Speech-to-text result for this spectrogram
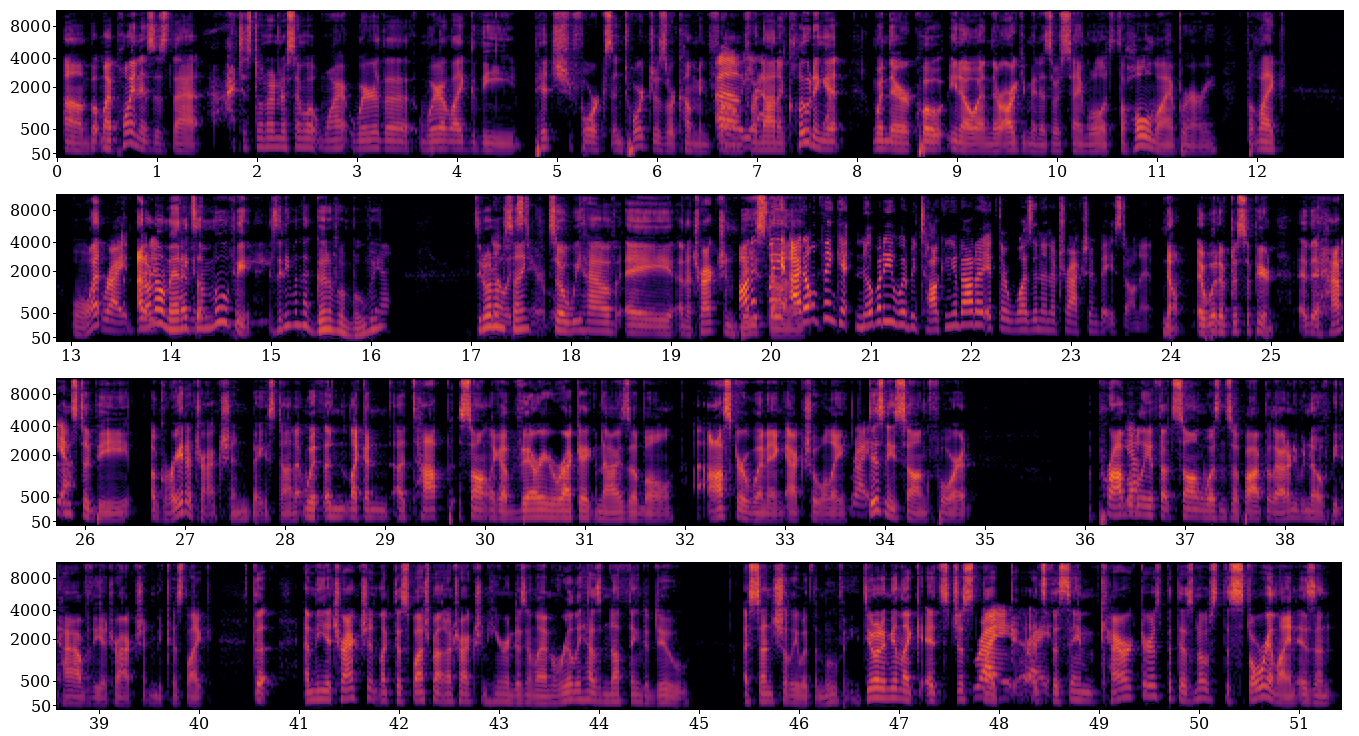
Um, but my point is, is that I just don't understand what why where the where like the pitchforks and torches are coming from Oh, for not including it when they're quote you know and their argument is they're saying well it's the whole library, but like what? Right, I don't know, man. It's a movie. Is it even that good of a movie? Yeah. Do you know No, what I'm saying? terrible. So we have a an attraction based Honestly, on I don't think it, nobody would be talking about it if there wasn't an attraction based on it. No, it would have disappeared. It happens to be a great attraction based on it, with an like a, a top song, like a very recognizable uh, Oscar-winning, actually Right. Disney song for it. Probably, Yeah. if that song wasn't so popular, I don't even know if we'd have the attraction because, like, the and the attraction, like the Splash Mountain attraction here in Disneyland, really has nothing to do, essentially, with the movie. Do you know what I mean? Like, it's just Right, like it's the same characters, but there's no the storyline isn't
